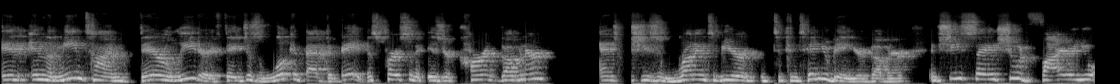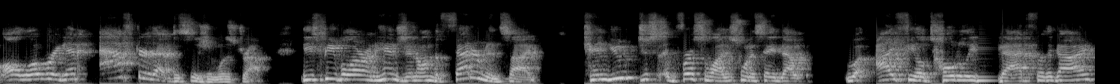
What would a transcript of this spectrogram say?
in in the meantime their leader if they just look at that debate this person is your current governor and she's running to be your to continue being your governor and she's saying she would fire you all over again after that decision was dropped. These people are unhinged. And on the fetterman side can you just first of all i just want to say that I feel totally bad for the guy,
